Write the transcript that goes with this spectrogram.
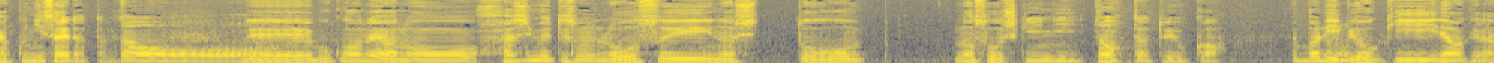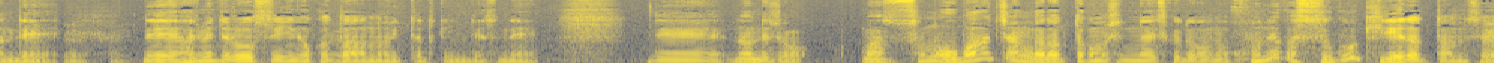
はい。102歳だったんですよ。おで僕はねあの初めてその老衰の人をの葬式に行ったというかやっぱり病気なわけなんで、で初めて老衰の方の行った時にですね、でなんでしょうまあそのおばあちゃんがだったかもしれないですけどあの骨がすごい綺麗だったんですよ、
